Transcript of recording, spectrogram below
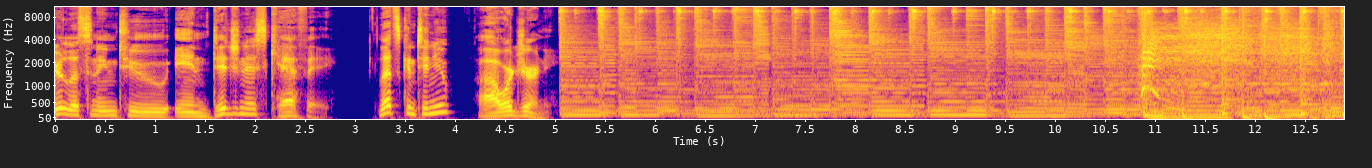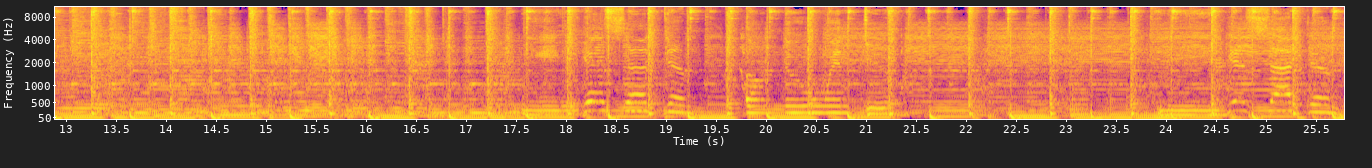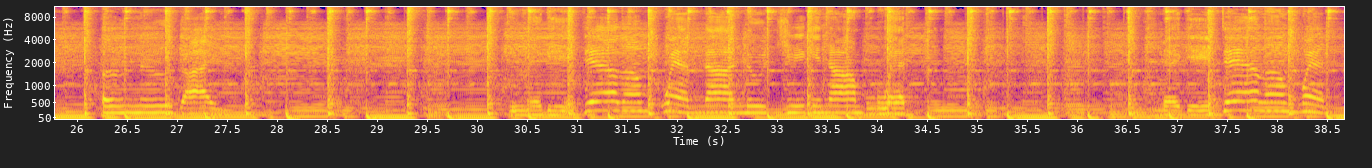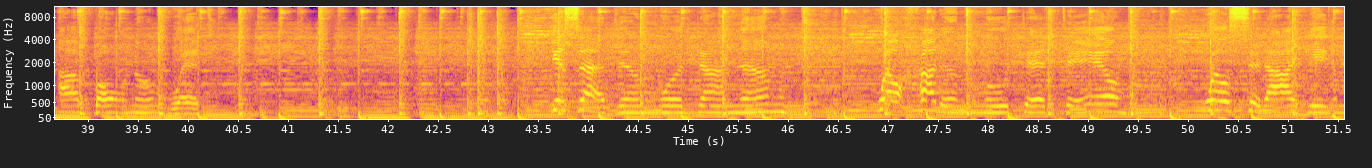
You're listening to Indigenous Cafe. Let's continue our journey.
